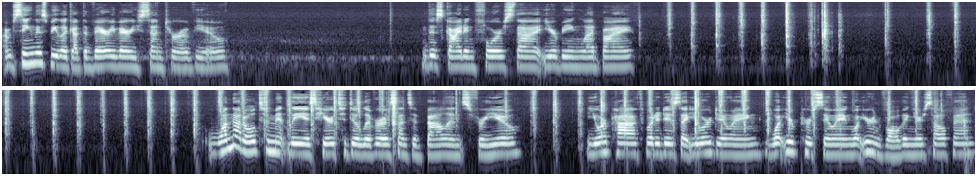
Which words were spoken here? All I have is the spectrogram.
I'm seeing this be like at the very, very center of you. This guiding force that you're being led by. One that ultimately is here to deliver a sense of balance for you. Your path, what it is that you're doing, what you're pursuing, what you're involving yourself in.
